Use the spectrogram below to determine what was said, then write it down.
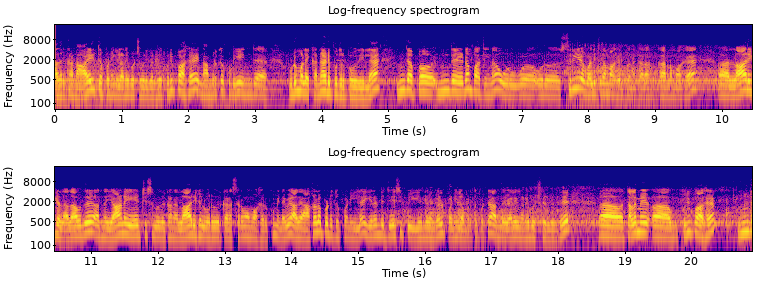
அதற்கான ஆயத்த பணிகள் நடைபெற்று வருகிறது. குறிப்பாக நாம் இருக்கக்கூடிய இந்த உடுமலை கண்ணாடிப்புதூர் பகுதியில் இந்த ப இந்த இடம் பார்த்திங்கன்னா ஒரு ஒரு சிறிய வழித்தடமாக இருப்பதன் காரணமாக லாரிகள் அதாவது அந்த யானையை ஏற்றி செல்வதற்கான லாரிகள் வருவதற்கான சிரமமாக இருக்கும். எனவே அதை அகலப்படுத்தும் பணியில் இரண்டு ஜேசிபி இயந்திரங்கள் பணியில் அமர்த்தப்பட்டு அந்த வேலைகள் நடைபெற்று வருகிறது. தலைமை குறிப்பாக இந்த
